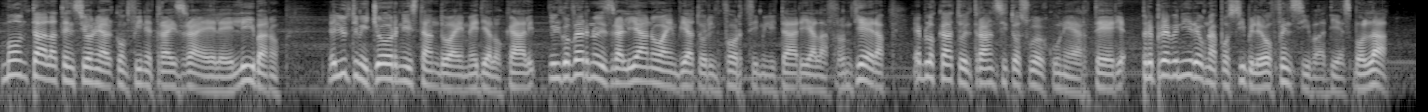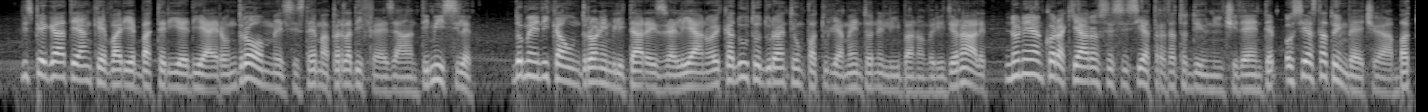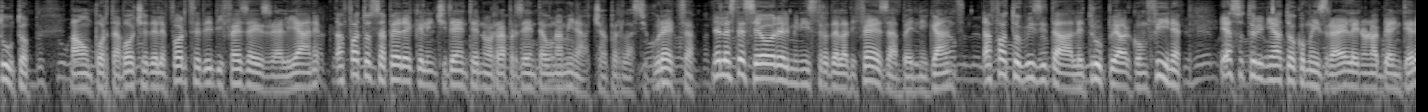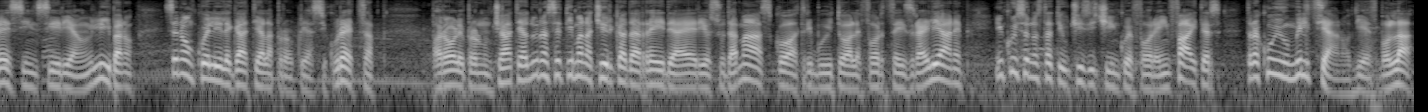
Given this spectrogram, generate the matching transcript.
Monta la tensione al confine tra Israele e Libano. Negli ultimi giorni, stando ai media locali, il governo israeliano ha inviato rinforzi militari alla frontiera e bloccato il transito su alcune arterie per prevenire una possibile offensiva di Hezbollah. Dispiegate anche varie batterie di Iron Drone, il sistema per la difesa antimissile. Domenica un drone militare israeliano è caduto durante un pattugliamento nel Libano meridionale. Non è ancora chiaro se si sia trattato di un incidente o sia stato invece abbattuto, ma un portavoce delle forze di difesa israeliane ha fatto sapere che l'incidente non rappresenta una minaccia per la sicurezza. Nelle stesse ore il ministro della difesa, Benny Gantz, ha fatto visita alle truppe al confine e ha sottolineato come Israele non abbia interessi in Siria o in Libano, se non quelli legati alla propria sicurezza. Parole pronunciate ad una settimana circa dal raid aereo su Damasco attribuito alle forze israeliane, in cui sono stati uccisi cinque foreign fighters, tra cui un miliziano di Hezbollah.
